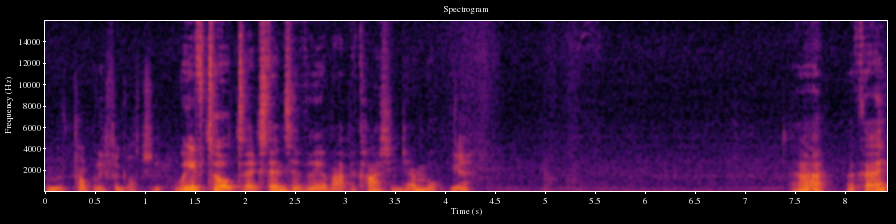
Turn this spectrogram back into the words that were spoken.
And we've probably forgotten. We've talked extensively about the Clash in general. Yeah. Ah, okay.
